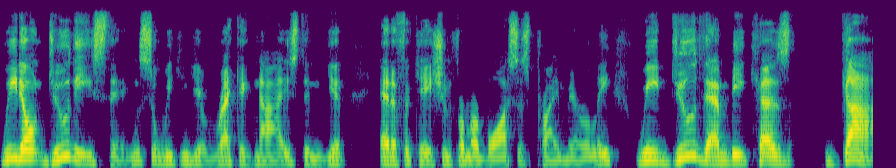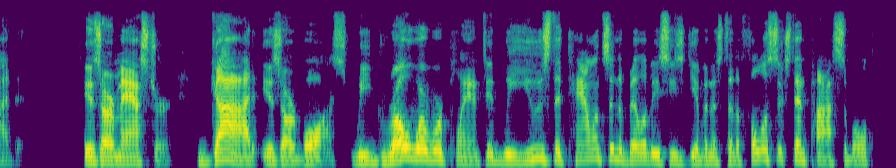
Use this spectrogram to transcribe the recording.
We don't do these things so we can get recognized and get edification from our bosses primarily. We do them because God is our master. God is our boss. We grow where we're planted. We use the talents and abilities He's given us to the fullest extent possible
